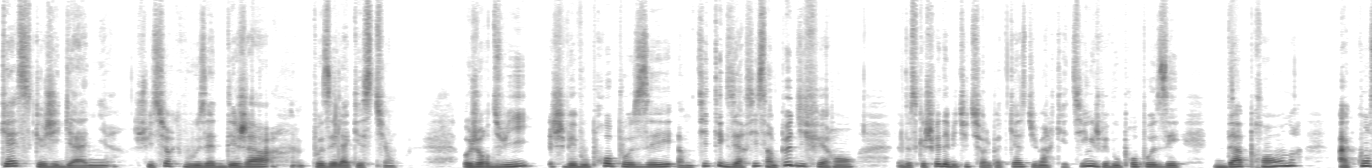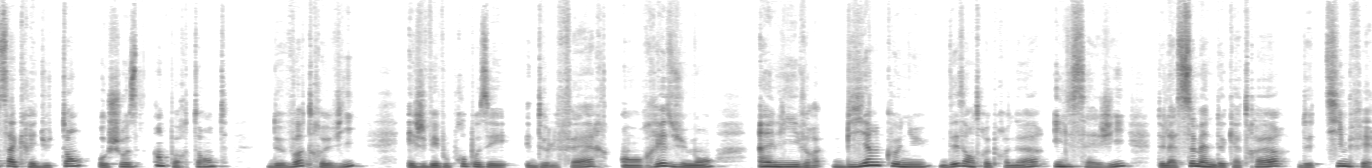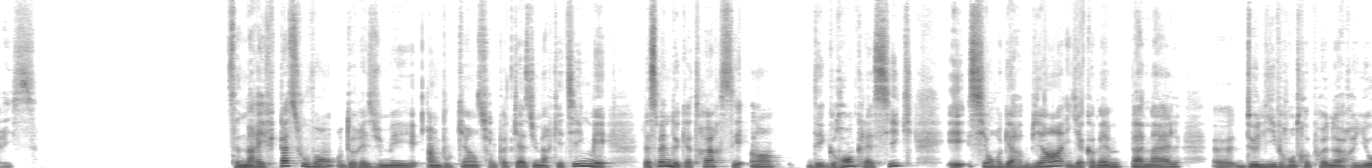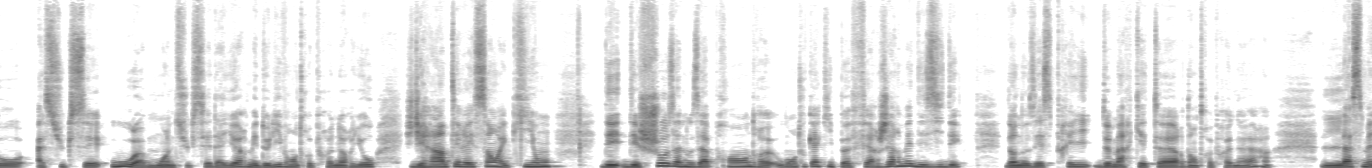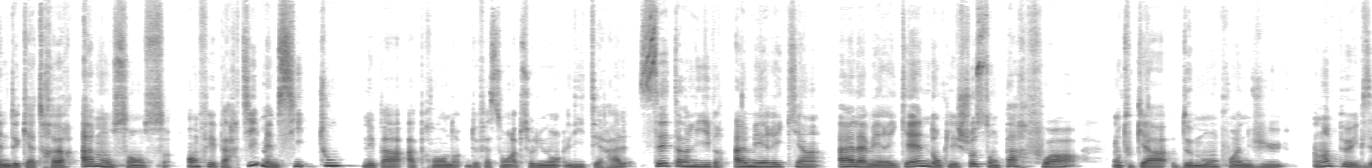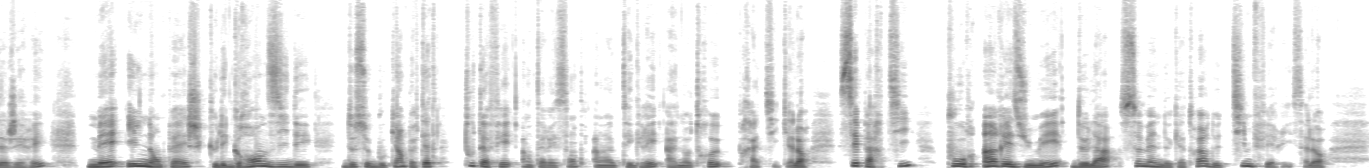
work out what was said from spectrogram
Qu'est-ce que j'y gagne? Je suis sûre que vous vous êtes déjà posé la question. Aujourd'hui, je vais vous proposer un petit exercice un peu différent de ce que je fais d'habitude sur le podcast du marketing. Je vais vous proposer d'apprendre à consacrer du temps aux choses importantes de votre vie et je vais vous proposer de le faire en résumant un livre bien connu des entrepreneurs. Il s'agit de La semaine de 4 heures de Tim Ferriss. Ça ne m'arrive pas souvent de résumer un bouquin sur le podcast du marketing, mais la semaine de 4 heures, c'est un des grands classiques. Et si on regarde bien, il y a quand même pas mal de livres entrepreneuriaux à succès ou à moins de succès d'ailleurs, mais de livres entrepreneuriaux, je dirais intéressants et qui ont des, choses à nous apprendre ou en tout cas qui peuvent faire germer des idées dans nos esprits de marketeurs, d'entrepreneurs. La semaine de 4 heures, à mon sens, en fait partie, même si tout n'est pas à prendre de façon absolument littérale. C'est un livre américain à l'américaine, donc les choses sont parfois, en tout cas de mon point de vue, un peu exagérées, mais il n'empêche que les grandes idées de ce bouquin peuvent être tout à fait intéressantes à intégrer à notre pratique. Alors c'est parti pour un résumé de la semaine de 4 heures de Tim Ferriss. Alors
